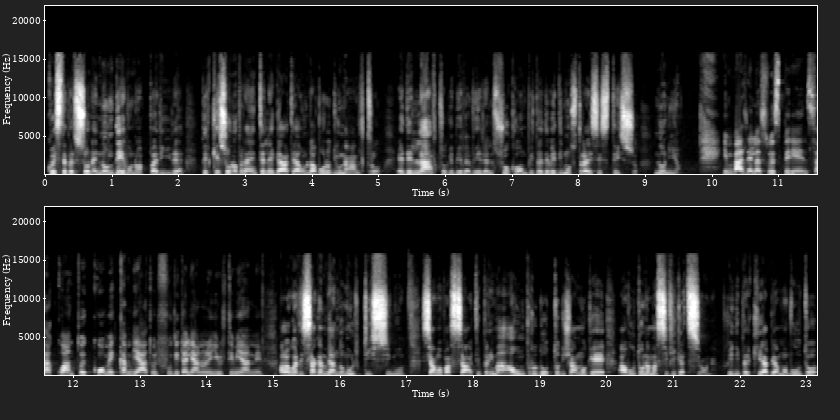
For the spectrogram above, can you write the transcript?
queste persone non devono apparire perché sono praticamente legate a un lavoro di un altro. Ed è l'altro che deve avere il suo compito e deve dimostrare se stesso, non io. In base alla sua esperienza, quanto e come è cambiato il food italiano negli ultimi anni? Allora, guardi, sta cambiando moltissimo. Siamo passati prima a un prodotto diciamo, che ha avuto una massificazione quindi perché abbiamo avuto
